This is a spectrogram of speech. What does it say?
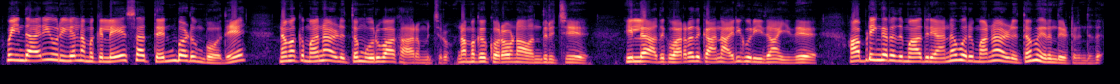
அப்போ இந்த அறிகுறிகள் நமக்கு லேசாக தென்படும் போதே நமக்கு மன அழுத்தம் உருவாக ஆரம்பிச்சிடும் நமக்கு கொரோனா வந்துருச்சு இல்லை அதுக்கு வர்றதுக்கான அறிகுறி தான் இது அப்படிங்கிறது மாதிரியான ஒரு மன அழுத்தம் இருந்துகிட்டு இருந்தது.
